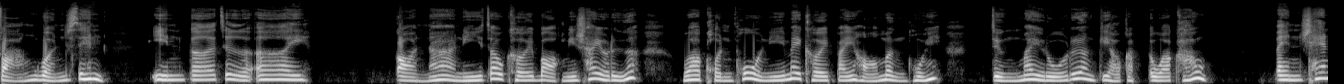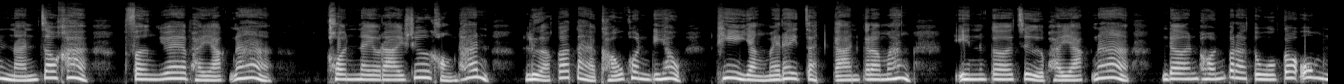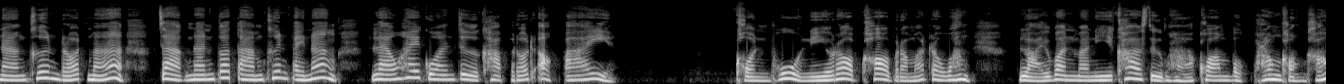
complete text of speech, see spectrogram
ฝางเหวินซินอินเกอจือเอ่ยก่อนหน้านี้เจ้าเคยบอกมิใช่หรือ ว่าคนผู้นี้ไม่เคยไปหอเหมิงหุย จึงไม่รู้เรื่องเกี่ยวกับตัวเขา เป็นเช่นนั้นเจ้าค่ะ เฟิงเย่พยักหน้า คนในรายชื่อของท่าน เหลือก็แต่เขาคนเดียว ที่ยังไม่ได้จัดการกระมัง อินเกอจือพยักหน้า เดินพ้นประตูก็อุ้มนางขึ้นรถมา จากนั้นก็ตามขึ้นไปนั่ง แล้วให้กวนจือขับรถออกไป คนผู้นี้รอบคอบระมัดระวัง หลายวันมานี้ข้าสืบหาความบกพร่องของเขา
